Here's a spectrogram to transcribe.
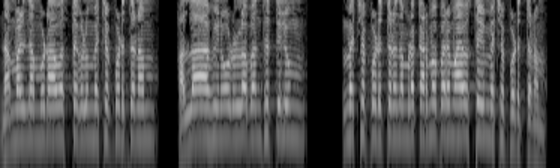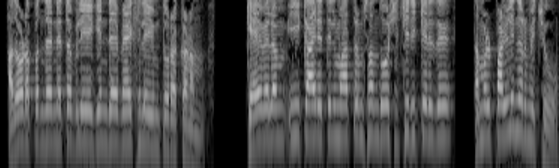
നമ്മൾ നമ്മുടെ അവസ്ഥകളും മെച്ചപ്പെടുത്തണം. അള്ളാഹുവിനോടുള്ള ബന്ധത്തിലും മെച്ചപ്പെടുത്തണം. നമ്മുടെ കർമ്മപരമായ അവസ്ഥയും മെച്ചപ്പെടുത്തണം. അതോടൊപ്പം തന്നെ തബ്ലീഗിന്റെ മേഖലയും തുറക്കണം. കേവലം ഈ കാര്യത്തിൽ മാത്രം സന്തോഷിച്ചിരിക്കരുത്. നമ്മൾ പള്ളി നിർമ്മിച്ചു.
